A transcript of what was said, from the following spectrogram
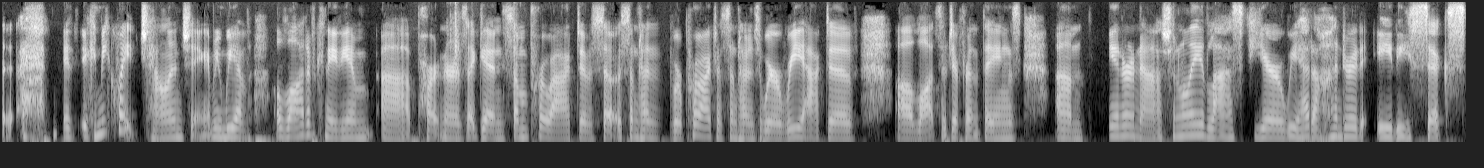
it, it, can be quite challenging. I mean, we have a lot of Canadian uh, partners. Again, some proactive. So sometimes we're proactive, sometimes we're reactive. Uh, lots of different things. Um, internationally, last year we had 186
